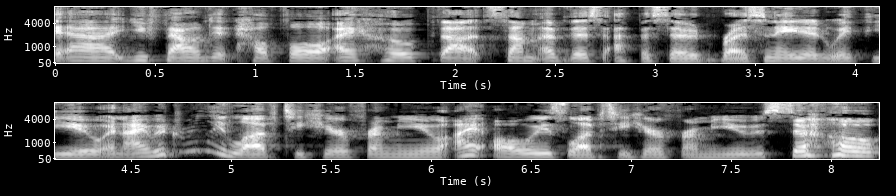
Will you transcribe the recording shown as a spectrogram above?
uh, you found it helpful. I hope that some of this episode resonated with you. And I would really love to hear from you. I always love to hear from you. So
